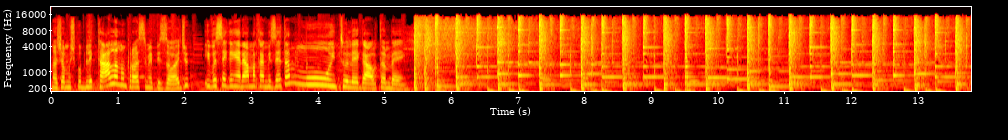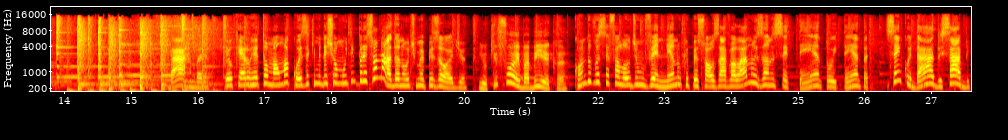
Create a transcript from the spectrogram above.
nós vamos publicá-la no próximo episódio e você ganhará uma camiseta muito legal também. Bárbara, eu quero retomar uma coisa que me deixou muito impressionada no último episódio. E o que foi, Babica? Quando você falou de um veneno que o pessoal usava lá nos anos 70, 80, sem cuidados, sabe?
